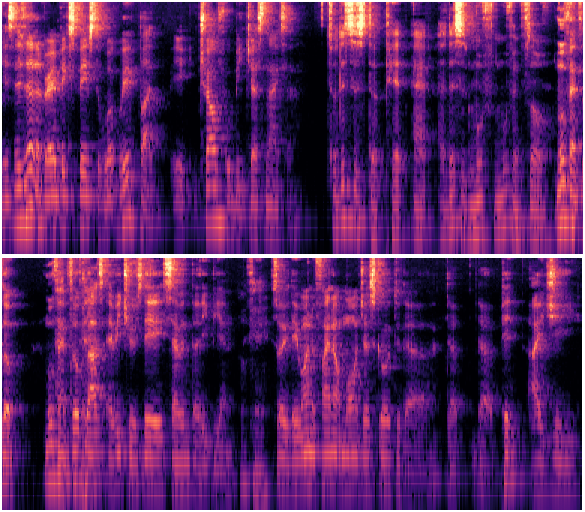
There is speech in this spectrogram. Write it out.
it's isn't a very big space to work with, but it, twelve will be just nice. Uh. So this is the pit at uh, this is move move and flow. Move and flow, move and flow class every Tuesday, seven thirty p.m. Okay. So if they want to find out more, just go to the the the pit IG.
